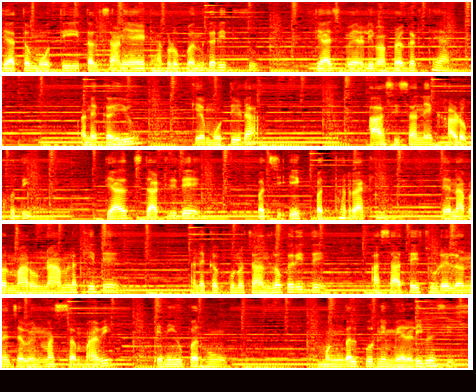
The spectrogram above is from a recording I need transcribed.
ત્યાં તો મોતી, તલસાણિયાએ ઢાંકણું બંધ કરી દીધું. ત્યાં જ મેરડીમાં પ્રગટ થયા અને કહ્યું કે, મોતીડા, આ શીશાને ખાડો ખોદી. ત્યાં જ દાટી દે. પછી એક પથ્થર રાખી. તેના પર મારું નામ લખી દે. અને કંકુનો ચાંદલો કરી દે. આ સાતેય ચૂડેલોને જમીનમાં સમાવી એની ઉપર હું મંગલપુરની મેરડી બેસીશ.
